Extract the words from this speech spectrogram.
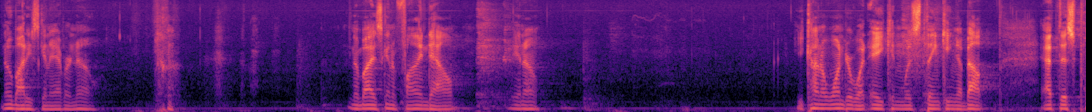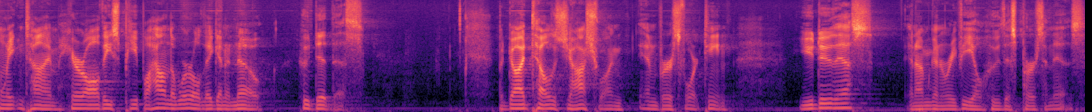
Nobody's going to ever know. Nobody's going to find out, you know. You kind of wonder what Achan was thinking about at this point in time. Here are all these people. How in the world are they going to know who did this? But God tells Joshua in, in verse 14, You do this, and I'm going to reveal who this person is.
